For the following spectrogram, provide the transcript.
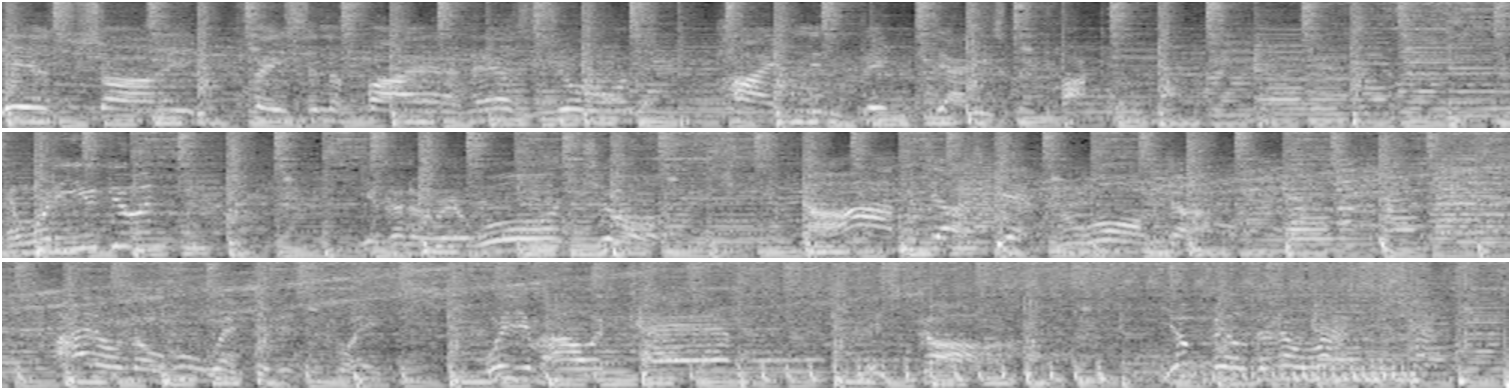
Here's Charlie facing the fire, and there's George hiding in Big Daddy's pocket. And what are you doing? You're gonna reward George. Now I'm just getting warmed up. I don't know who went to this place. William Howard Taft is gone. You're building a ranch.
